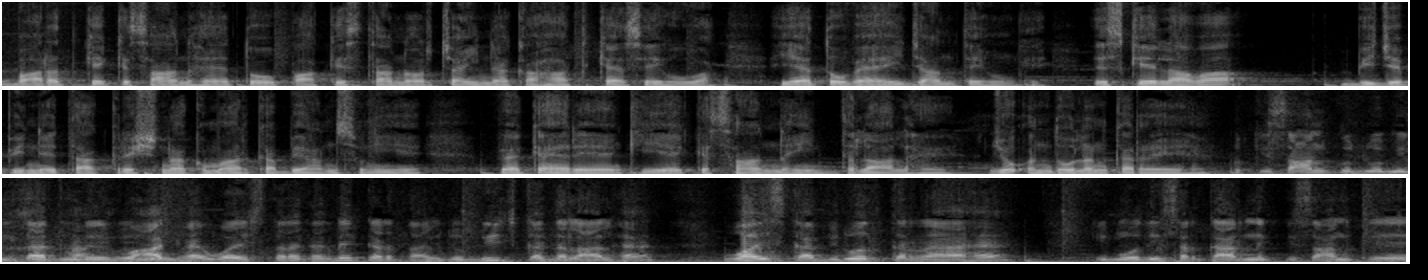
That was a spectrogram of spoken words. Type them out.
भारत के किसान हैं तो पाकिस्तान और चाइना का हाथ कैसे हुआ? यह तो वह ही जानते होंगे। इसके अलावा बीजेपी नेता कृष्णा कुमार का बयान सुनिए। वह कह रहे हैं कि ये किसान नहीं, दलाल हैं, जो आंदोलन कर रहे हैं। तो किसान को जो मिलता आज है, वह इस तरह का नहीं करता है। जो बीच का दलाल है, वह इसका विरोध कर रहा है कि मोदी सरकार ने किसान के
